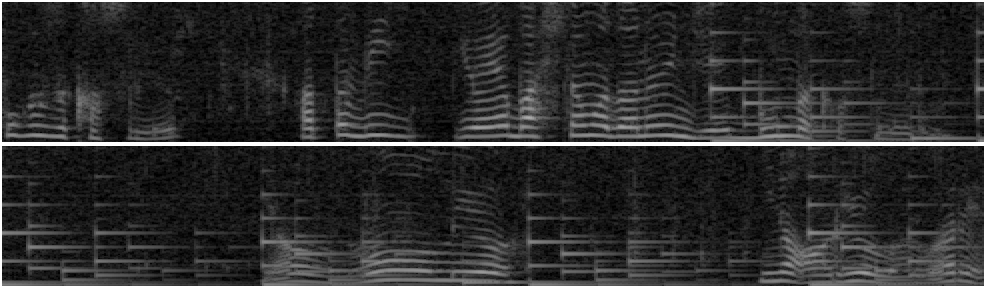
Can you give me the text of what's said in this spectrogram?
Çok hızlı kasılıyor. Hatta videoya başlamadan önce bununla kasılıyordum. Ya ne oluyor? Yine arıyorlar var ya.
